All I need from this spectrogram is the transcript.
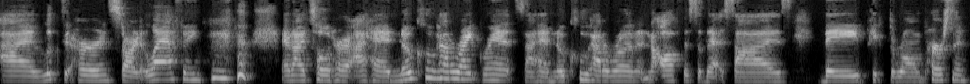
I looked at her and started laughing. and I told her I had no clue how to write grants. I had no clue how to run an office of that size. They picked the wrong person.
